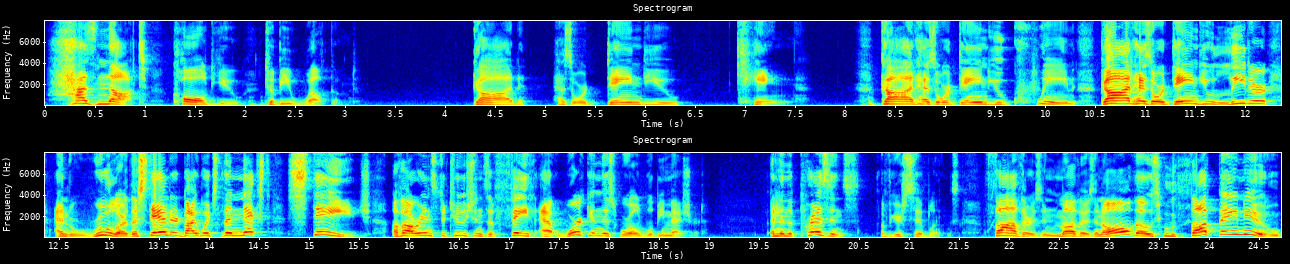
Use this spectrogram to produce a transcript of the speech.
has not called you to be welcomed. God has ordained you king. God has ordained you queen. God has ordained you leader and ruler, the standard by which the next stage of our institutions of faith at work in this world will be measured. And in the presence of your siblings, fathers and mothers, and all those who thought they knew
